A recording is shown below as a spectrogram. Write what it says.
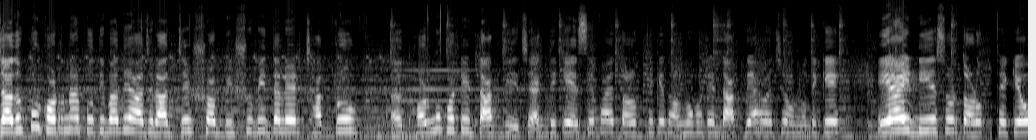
যাদবপুর ঘটনার প্রতিবাদে আজ রাজ্যের সব বিশ্ববিদ্যালয়ের ছাত্র ধর্মঘটের ডাক দিয়েছে। একদিকে এসএফআই তরফ থেকে ধর্মঘটের ডাক দেওয়া হয়েছে, অন্যদিকে এআইডিএসওর তরফ থেকেও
